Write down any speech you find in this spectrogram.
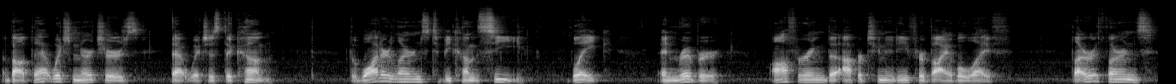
about that which nurtures that which is to come the water learns to become sea, lake, and river, offering the opportunity for viable life. The earth learns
